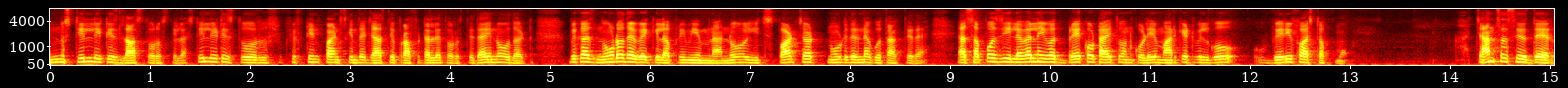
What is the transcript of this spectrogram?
ಇನ್ನೂ ಸ್ಟಿಲ್ ಇಟ್ ಈಸ್ ಲಾಸ್ ತೋರಿಸ್ತಿಲ್ಲ. ಸ್ಟಿಲ್ ಇಟ್ ಈಸ್ ತೋರಿಸ್ ಫಿಫ್ಟೀನ್ ಪಾಯಿಂಟ್ಸ್ಗಿಂತ ಜಾಸ್ತಿ ಪ್ರಾಫಿಟಲ್ಲೇ ತೋರಿಸ್ತಿದೆ. ಐ ನೋ ದಟ್ ಬಿಕಾಸ್ ನೋಡೋದೇ ಬೇಕಿಲ್ಲ ಪ್ರೀಮಿಯಂ ನಾನು. ಈ ಸ್ಪಾಟ್ ಚಾರ್ಟ್ ನೋಡಿದ್ರೇ ಗೊತ್ತಾಗ್ತಿದೆ. ಸಪೋಸ್ ಈ ಲೆವೆಲ್ನ ಇವತ್ತು ಬ್ರೇಕ್ಔಟ್ ಆಯಿತು ಅಂದ್ಕೊಳ್ಳಿ market will go very fast up more chances is there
